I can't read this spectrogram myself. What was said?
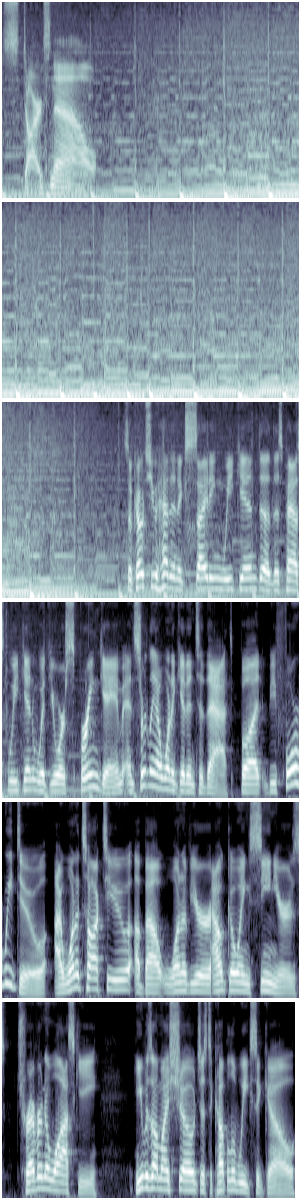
starts now. So, Coach, you had an exciting weekend uh, this past weekend with your spring game, and certainly I want to get into that. But before we do, I want to talk to you about one of your outgoing seniors, Trevor Nowaske. He was on my show just a couple of weeks ago.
